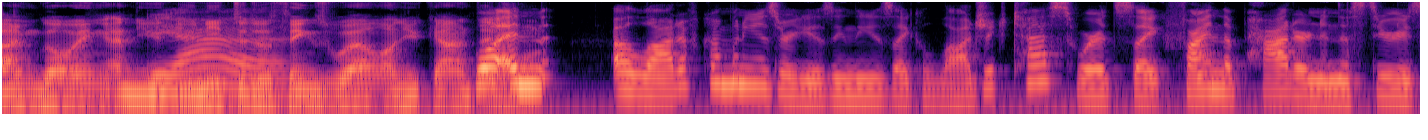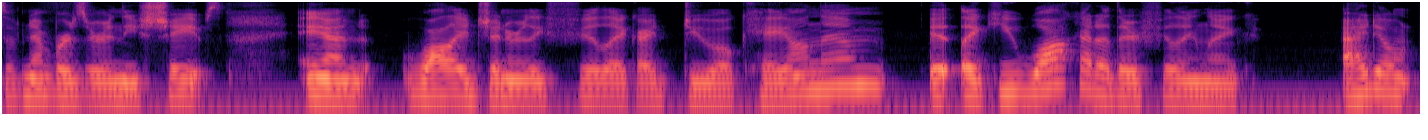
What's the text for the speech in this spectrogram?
time going, and you, you need to do things well, and you can't. Well, anymore. and a lot of companies are using these like logic tests where it's like find the pattern in the series of numbers or in these shapes. And while I generally feel like I do okay on them, it like you walk out of there feeling like I don't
